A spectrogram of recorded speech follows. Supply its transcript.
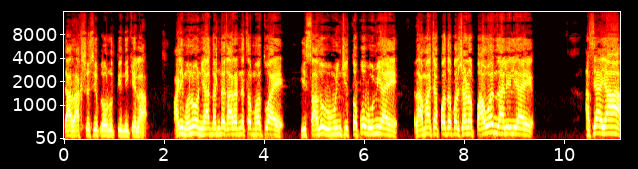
त्या राक्षसी प्रवृत्तींनी केला. आणि म्हणून या दंडकारण्याचं महत्त्व आहे. ही साधू भूमींची तपोभूमी आहे. रामाच्या पदपर्शानं पावन झालेली आहे. अशा या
